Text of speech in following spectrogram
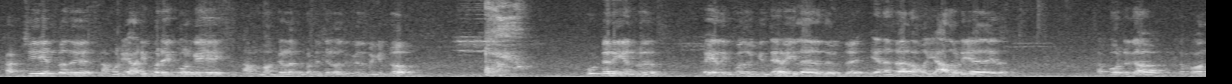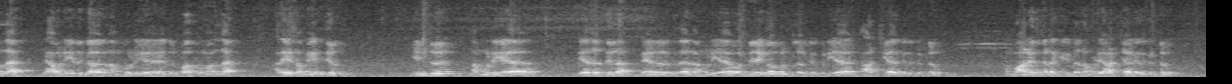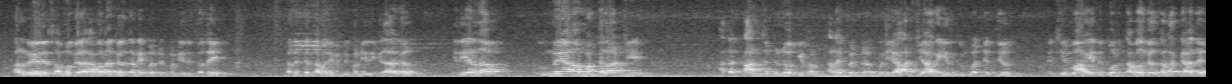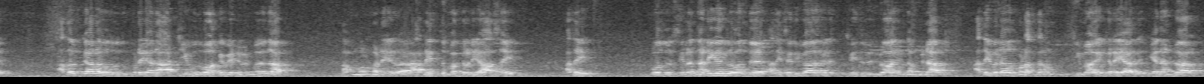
கட்சி என்பது நம்முடைய அடிப்படை கொள்கையை நாம் மக்களிடம் கொண்டு செல்வதற்கு விரும்புகின்றோம். கூட்டணி என்று கையில் இப்போதைக்கு தேவையில்லாதது வந்து ஏனென்றால் நம்ம யாருடைய சப்போர்ட்டுக்காக நம்ம வரல யாருடைய எதுக்காக நம்முடைய எதிர்பார்ப்பும் வரல அதே சமயத்தில் இன்று நம்முடைய தேசத்தில் மேலும் இருக்கிற நம்முடைய ஒன்றிய கவர்மெண்ட்டில் இருக்கக்கூடிய ஆட்சியாக இருக்கட்டும் நம் மாநிலத்தில் நடக்கின்ற நம்முடைய ஆட்சியாக இருக்கட்டும் பல்வேறு சமூக அவலங்கள் நடைபெற்றுக் கொண்டிருப்பதை தடுக்க தவறிவிட்டுக் கொண்டிருக்கிறார்கள். இதையெல்லாம் உண்மையான மக்களாட்சி அந்த கான்செப்ட் நோக்கி நடைபெற்றக்கூடிய ஆட்சியாக இருக்கும் பட்சத்தில் நிச்சயமாக இது போன்ற தவறுகள் நடக்காது. அதற்கான ஒரு உருப்படியான ஆட்சியை உருவாக்க வேண்டும் என்பதுதான் நம்முடைய அனைத்து மக்களுடைய ஆசை. அதை இப்போது சில நடிகர்கள் வந்து அதை தெளிவாக செய்து விடுவார்கள் நம்பினால் அதை விட ஒரு நிச்சயமாக கிடையாது. ஏனென்றால்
